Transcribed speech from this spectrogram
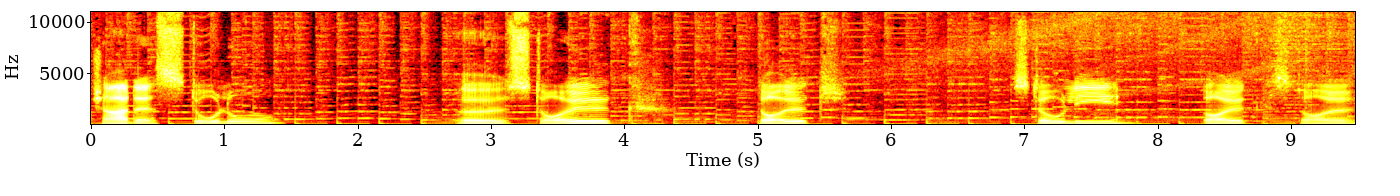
Schade. Stolo. Äh, Stolk. Stolt. Stoli. Stolk. Stol.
